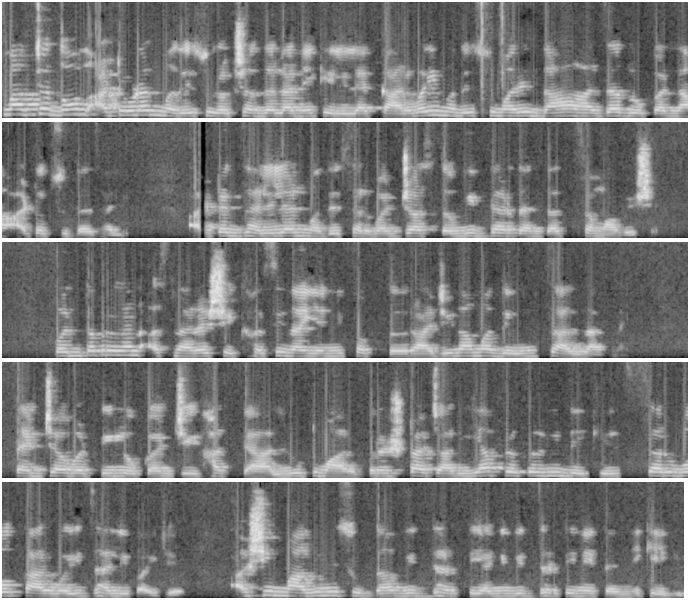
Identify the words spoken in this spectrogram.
मागच्या दोन आठवड्यांमध्ये सुरक्षा दलाने केलेल्या कारवाईमध्ये सुमारे दहा हजार लोकांना अटक सुद्धा झाली. अटक झालेल्यांमध्ये सर्वात जास्त विद्यार्थ्यांचा समावेश आहे. पंतप्रधान असणाऱ्या शेख हसीना यांनी फक्त राजीनामा देऊन चालणार नाही. त्यांच्यावरती लोकांची हत्या लूटमार भ्रष्टाचार या प्रकरणी देखील सर्व कारवाई झाली पाहिजे अशी मागणी सुद्धा विद्यार्थी आणि विद्यार्थी नेत्यांनी केली.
